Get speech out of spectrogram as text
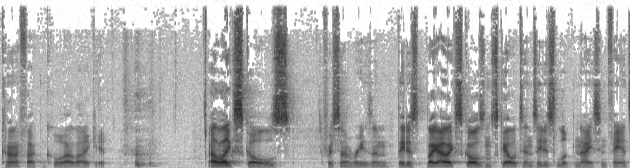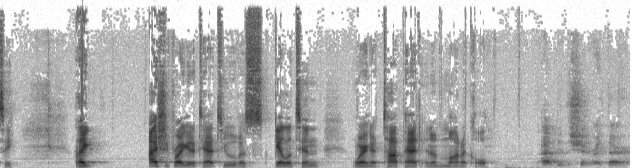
kind of fucking cool. I like it. I like skulls for some reason. They just, like, I like skulls and skeletons. They just look nice and fancy. Like, I should probably get a tattoo of a skeleton wearing a top hat and a monocle. That'd be the shit right there.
